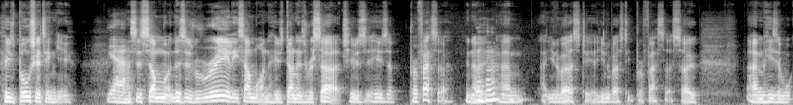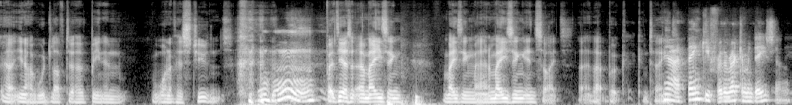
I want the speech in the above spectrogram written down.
who's bullshitting you. yeah This is someone. This is really someone who's done his research. Who's he's a professor, you know, um, at university, a university professor. So um, he's a uh, you know I would love to have been in one of his students. but yes, amazing, amazing man, amazing insights that, that book contains. Yeah, thank you for the recommendation.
